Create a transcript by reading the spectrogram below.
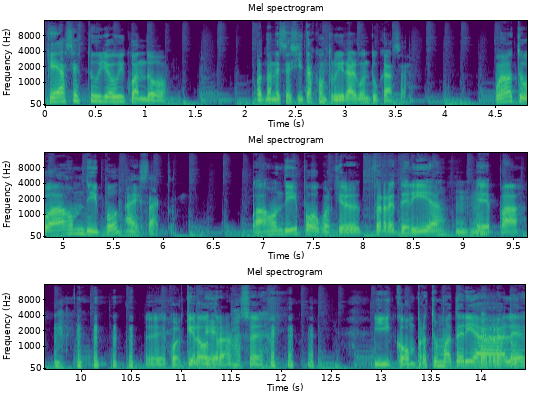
¿qué haces tú, Joey, cuando, cuando necesitas construir algo en tu casa? Bueno, tú vas a Home Depot, Ah, exacto. vas a Home Depot o cualquier ferretería. EPA, eh, cualquier otra, Epa. no sé. Y compras tus materiales,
